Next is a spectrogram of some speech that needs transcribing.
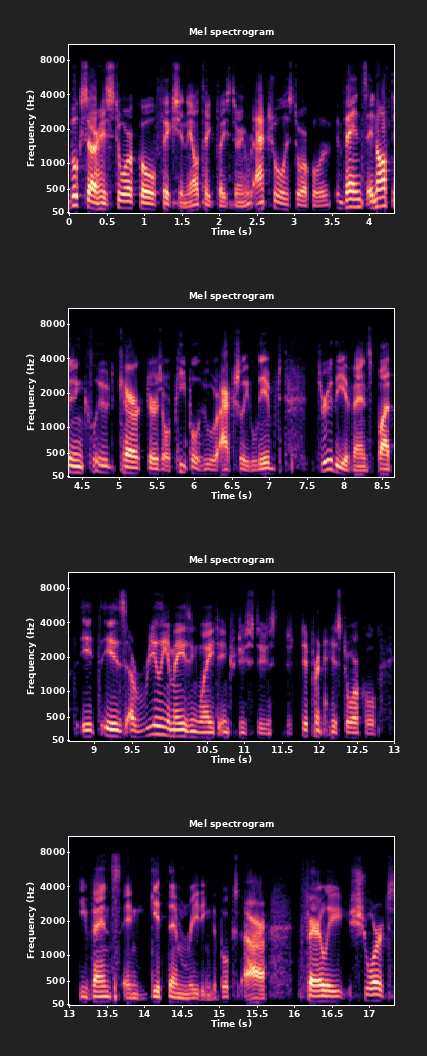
books are historical fiction. They all take place during actual historical events and often include characters or people who actually lived through the events. But it is a really amazing way to introduce students to different historical events and get them reading. The books are fairly short,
